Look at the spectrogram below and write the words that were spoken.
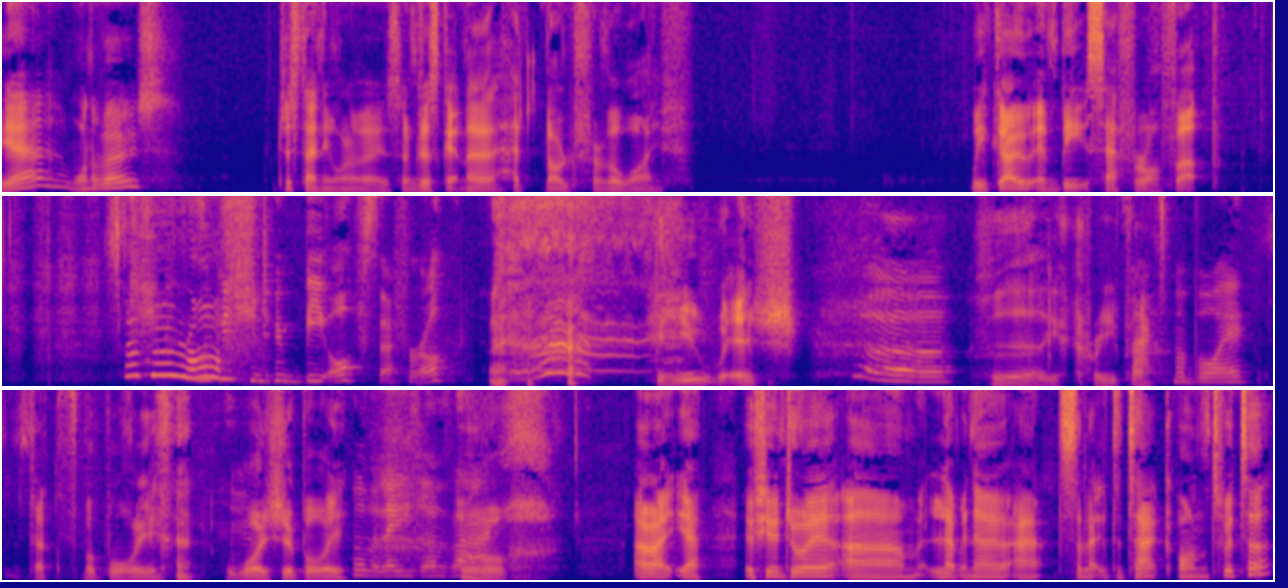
Yeah, one of those. Just any one of those. I'm just getting a head nod from the wife. We go and beat Sephiroth up. Sephiroth. you don't beat off Sephiroth. you wish. Ugh, you creeper. That's my boy. That's my boy. Was your boy. All the ladies love that. Oh. All right, yeah. If you enjoy it, um, let me know at Select Attack on Twitter.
